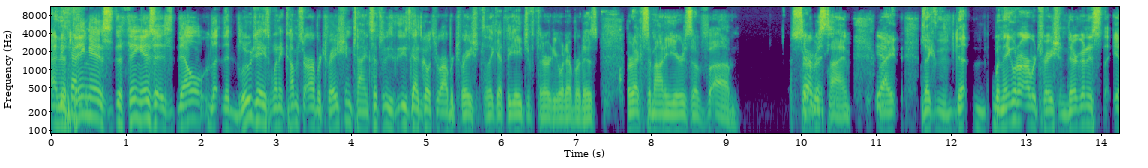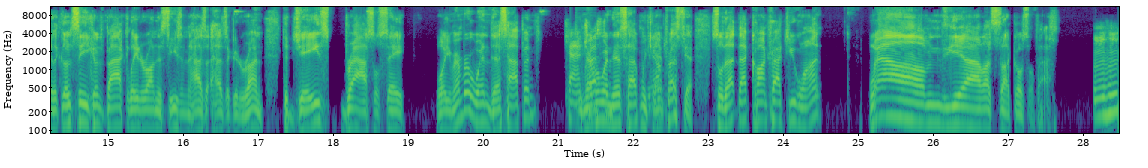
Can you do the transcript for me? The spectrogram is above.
And the thing is, the thing is, is they'll the, the Blue Jays when it comes to arbitration time. That's what these, these guys go through arbitration until they get to the age of thirty or whatever it is, or X amount of years of um, service, Service. time, Yeah. right? Like the, when they go to arbitration, they're going to like let's say he comes back later on the season and has has a good run. The Jays brass will say, "Well, you remember when this happened? Can't you remember when him. this happened? We Yeah. can't trust you." So that that contract you want, well, um, yeah, let's not go so fast. Hmm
